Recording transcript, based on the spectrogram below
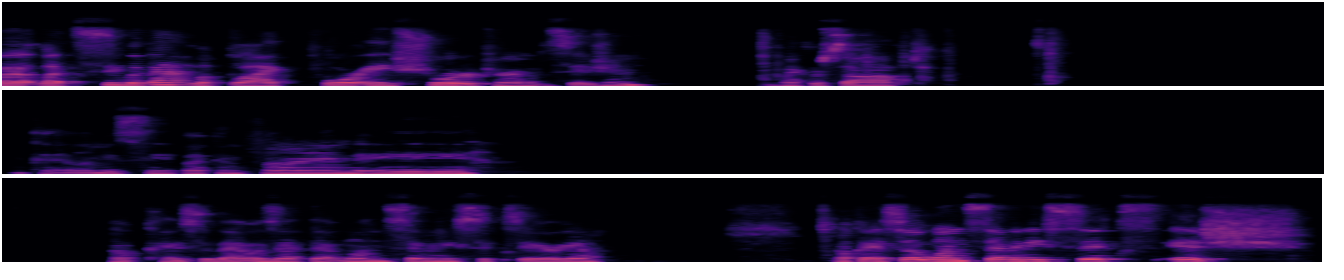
But let's see what that looked like for a shorter term decision. Microsoft. Okay, let me see if I can find a Okay, so that was at that 176 area. Okay, so 176-ish.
